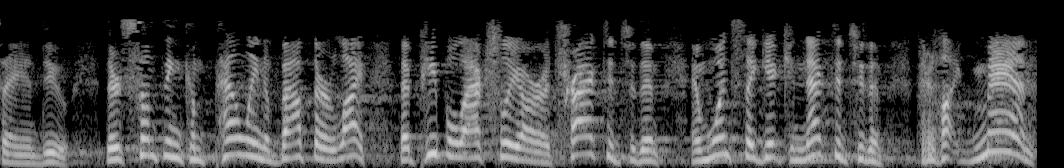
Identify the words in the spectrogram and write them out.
say and do. There's something compelling about their life that people actually are attracted to them. And once they get connected to them, they're like, man,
